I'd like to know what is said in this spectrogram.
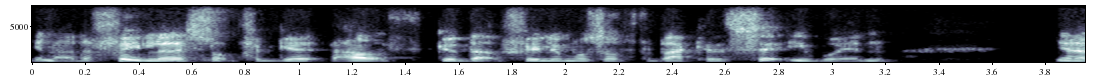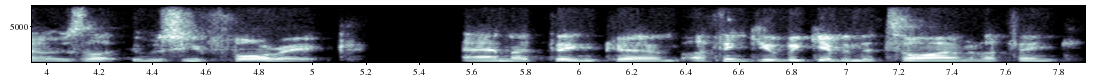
You know, the feeling. Let's not forget how good that feeling was off the back of the City win. You know, it was like it was euphoric, and I think um, I think you'll be given the time, and I think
